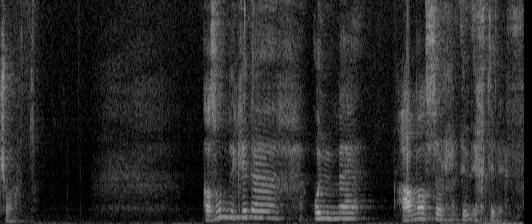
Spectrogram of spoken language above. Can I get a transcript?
Chart. أظن كده قلنا عناصر الاختلاف.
